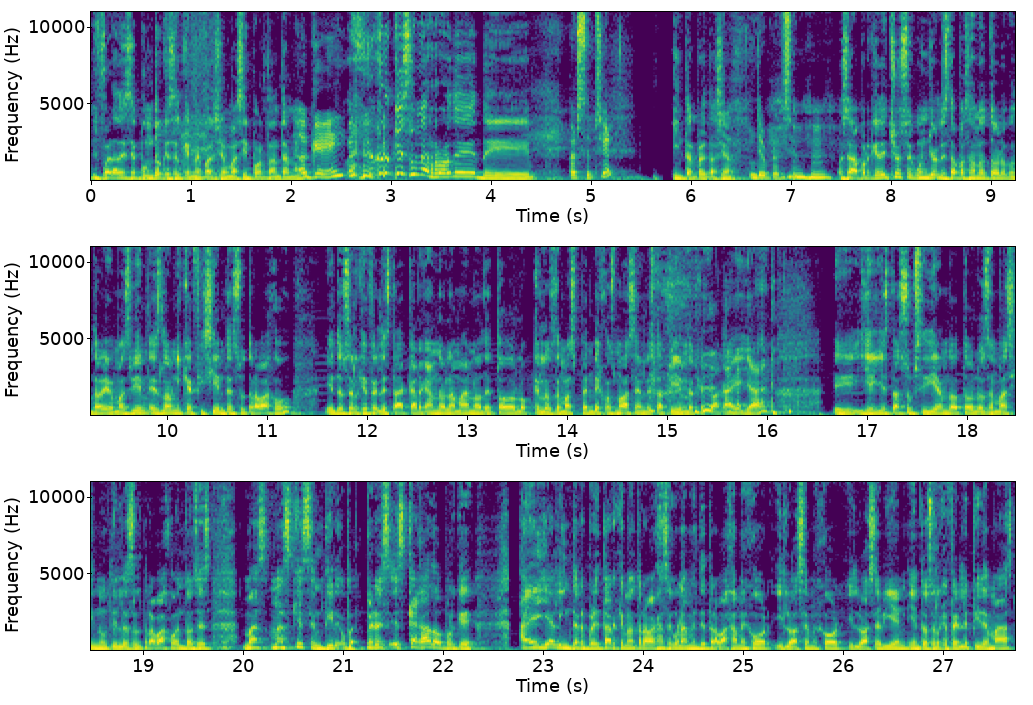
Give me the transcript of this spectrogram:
y fuera de ese punto que es el que me pareció más importante a mí. Ok. Yo creo que es un error de... de... ¿Percepción? Interpretación. Interpretación. Uh -huh. O sea, porque de hecho, según yo, le está pasando todo lo contrario. Más bien es la única eficiente en su trabajo. Y entonces el jefe le está cargando la mano de todo lo que los demás pendejos no hacen. Le está pidiendo que lo haga ella. Y ella está subsidiando a todos los demás inútiles del trabajo. Entonces, más, más que sentir. Pero es, es cagado porque a ella al interpretar que no trabaja, seguramente trabaja mejor y lo hace mejor y lo hace bien. Y entonces el jefe le pide más.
